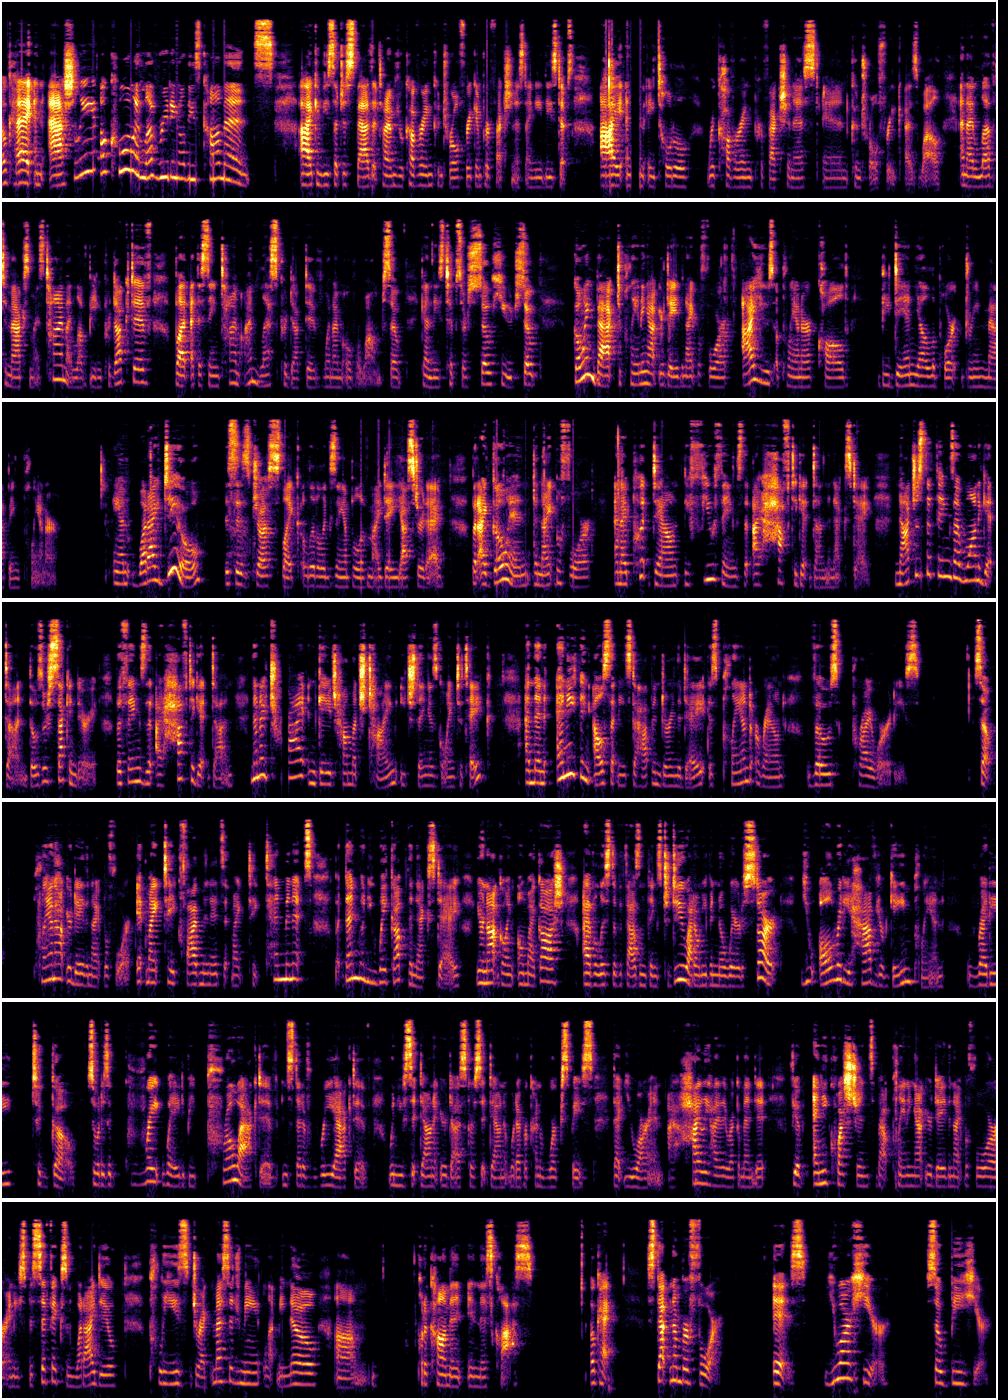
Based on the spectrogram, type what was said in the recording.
Okay, and Ashley, oh cool, I love reading all these comments. I can be such a spaz at times, recovering control freak and perfectionist. I need these tips. I am a total recovering perfectionist and control freak as well. And I love to maximize time. I love being productive, but at the same time, I'm less productive when I'm overwhelmed. So, again, these tips are so huge. So, going back to planning out your day the night before, I use a planner called the Danielle LaPorte Dream Mapping Planner. And what I do, this is just like a little example of my day yesterday, but I go in the night before and I put down the few things that I have to get done the next day. Not just the things I want to get done, those are secondary. The things that I have to get done. And then I try and gauge how much time each thing is going to take. And then anything else that needs to happen during the day is planned around those priorities. So, plan out your day the night before. It might take five minutes, it might take 10 minutes, but then when you wake up the next day, you're not going, oh my gosh, I have a list of a thousand things to do, I don't even know where to start. You already have your game plan ready to go. So it is a great way to be proactive instead of reactive when you sit down at your desk or sit down at whatever kind of workspace that you are in. I highly, highly recommend it. If you have any questions about planning out your day the night before or any specifics and what I do, please direct message me, let me know, um, put a comment in this class. Okay, step number four is you are here, so be here.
